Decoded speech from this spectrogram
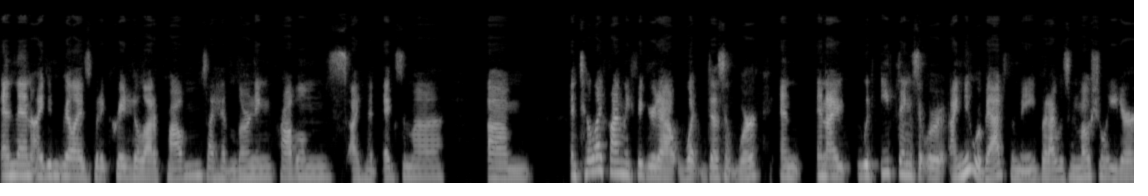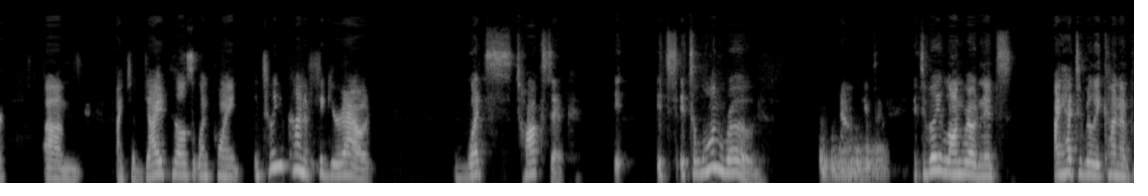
And then I didn't realize, but it created a lot of problems. I had learning problems, I had eczema. Um, until I finally figured out what doesn't work. And and I would eat things that were I knew were bad for me, but I was an emotional eater. Um, I took diet pills at one point until you kind of figure out what's toxic. It, it's it's a long road. You know, it's a, it's a really long road, and it's I had to really kind of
